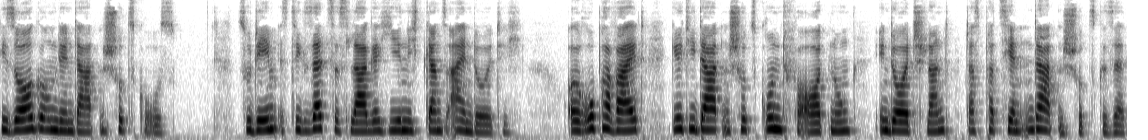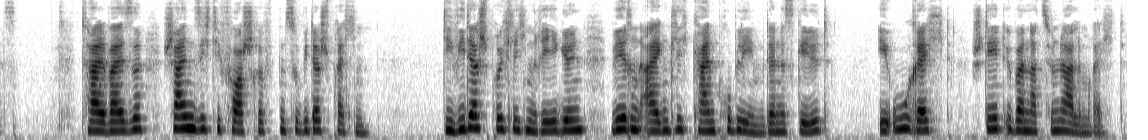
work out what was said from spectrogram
die Sorge um den Datenschutz groß. Zudem ist die Gesetzeslage hier nicht ganz eindeutig. Europaweit gilt die Datenschutzgrundverordnung, in Deutschland das Patientendatenschutzgesetz. Teilweise scheinen sich die Vorschriften zu widersprechen. Die widersprüchlichen Regeln wären eigentlich kein Problem, denn es gilt, EU-Recht steht über nationalem Recht.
